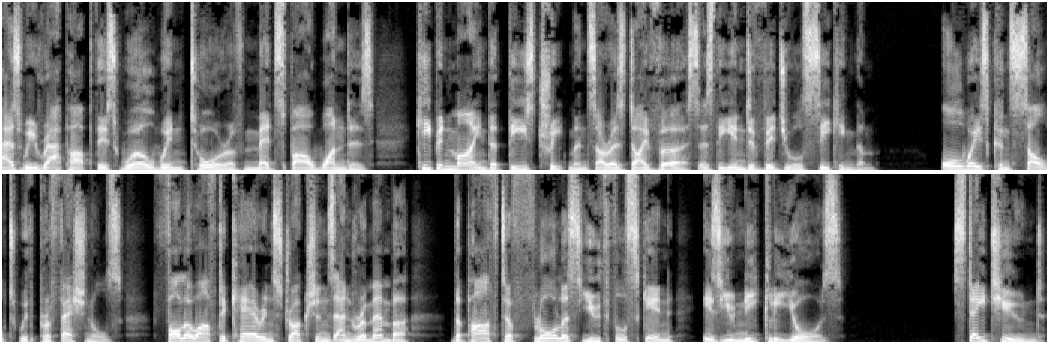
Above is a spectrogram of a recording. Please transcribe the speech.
as we wrap up this whirlwind tour of MedSpa wonders, keep in mind that these treatments are as diverse as the individual seeking them. Always consult with professionals, follow aftercare instructions, and remember the path to flawless youthful skin is uniquely yours. Stay tuned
